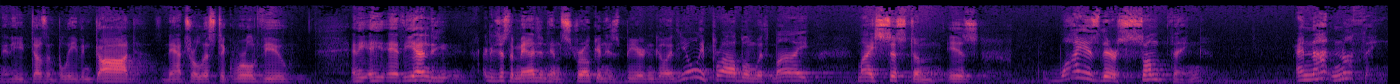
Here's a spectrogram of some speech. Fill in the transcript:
and he doesn't believe in God, naturalistic worldview. And he, at the end, I can just imagine him stroking his beard and going, The only problem with my, my system is why is there something and not nothing?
